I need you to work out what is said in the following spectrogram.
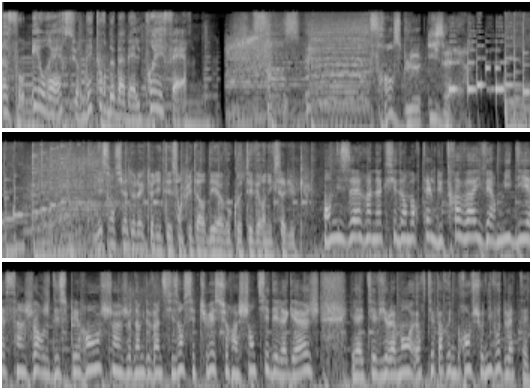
Info et horaires sur détourdebabel.fr. France Bleu Isère. L'essentiel de l'actualité sans plus tarder à vos côtés, Véronique Saviuc. En Isère, un accident mortel du travail vers midi à Saint-Georges d'Espéranche. Un jeune homme de 26 ans s'est tué sur un chantier d'élagage. Il a été violemment heurté par une branche au niveau de la tête.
